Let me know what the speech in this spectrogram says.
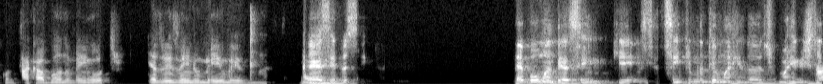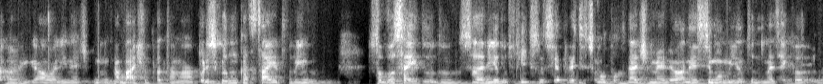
quando tá acabando, vem outro, e às vezes vem no meio mesmo, né? É, sempre assim. É bom manter assim, que sempre manter uma renda, tipo, uma renda estável legal ali, né? Tipo, nunca baixa o patamar. Por isso que eu nunca saio também do. Só vou sair do, do salário do fixo se aparecesse uma oportunidade melhor nesse momento, né? mas é que eu,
